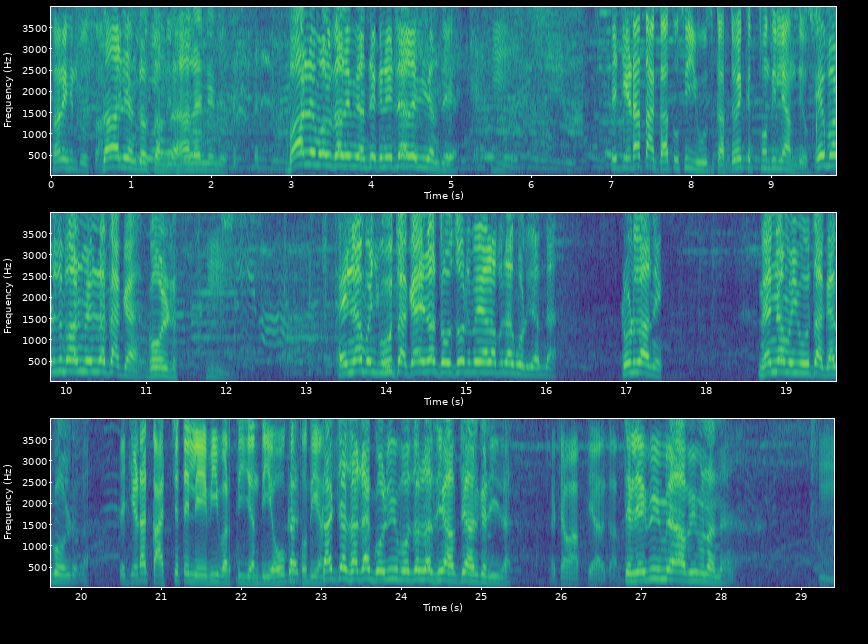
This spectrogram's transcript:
ਸਾਰੇ ਹਿੰਦੁਸਤਾਨ? ਸਾਰੇ ਹਿੰਦੁਸਤਾਨ ਦਾ ਹਾਂ ਨਹੀਂ ਨਹੀਂ ਬਾਹਰਲੇ ਮੁਲਕਾਂ ਦੇ ਵੀ ਆਉਂਦੇ ਕੈਨੇਡਾ ਵਾਲੇ ਵੀ ਆਉਂਦੇ ਆ। ਹੂੰ ਤੇ ਜਿਹੜਾ ਧਾਗਾ ਤੁਸੀਂ ਯੂਜ਼ ਕਰਦੇ ਹੋ ਇਹ ਕਿੱਥੋਂ ਦੀ ਲਿਆਉਂਦੇ ਹੋ? ਇਹ ਵਰਤਮਾਨ ਮਿਲਦਾ ਧਾਗਾ 골ਡ ਹੂੰ। ਇੰਨਾ ਮਜ਼ਬੂਤ ਧਾਗਾ ਇਹਨਾਂ 200 ਰੁਪਏ ਵਾਲਾ ਪਤਾ ਗੁੜ ਜਾਂਦਾ ਟੁੱਟਦਾ ਨਹੀਂ। ਮੈਂ ਇੰਨਾ ਮਜ਼ਬੂਤ ਧਾਗਾ 골ਡ ਦਾ। ਤੇ ਜਿਹੜਾ ਕੱਚ ਤੇ ਲੇਵੀ ਵਰਤੀ ਜਾਂਦੀ ਹੈ ਉਹ ਕਿੱਥੋਂ ਦੀ ਆਉਂਦੀ ਕੱਚਾ ਸਾਡਾ ਗੋਲੀ ਬੋਤਲ ਦਾ ਅਸੀਂ ਆਪ ਤਿਆਰ ਕਰੀਦਾ ਅੱਛਾ ਉਹ ਆਪ ਤਿਆਰ ਕਰਦੇ ਤੇ ਲੇਵੀ ਮੈਂ ਆਪ ਹੀ ਬਣਾਉਂਦਾ ਹੂੰ।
